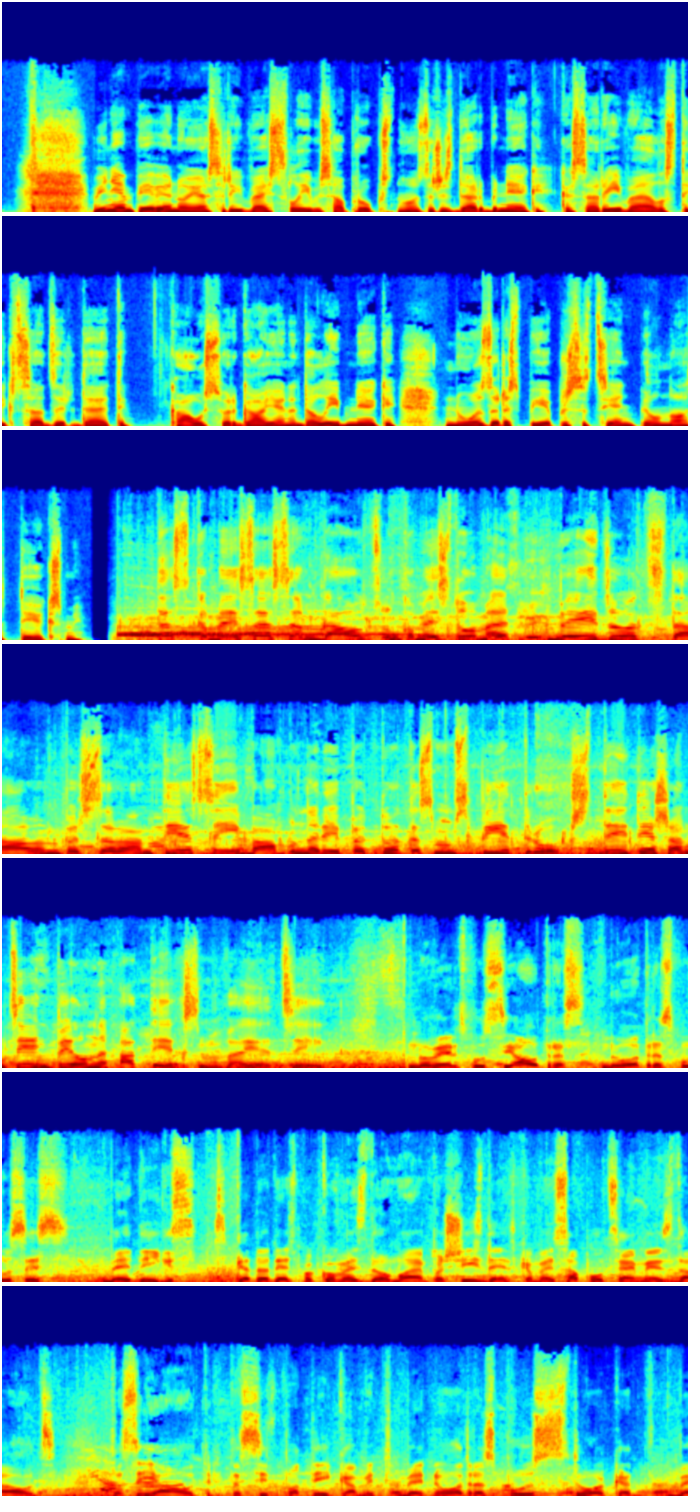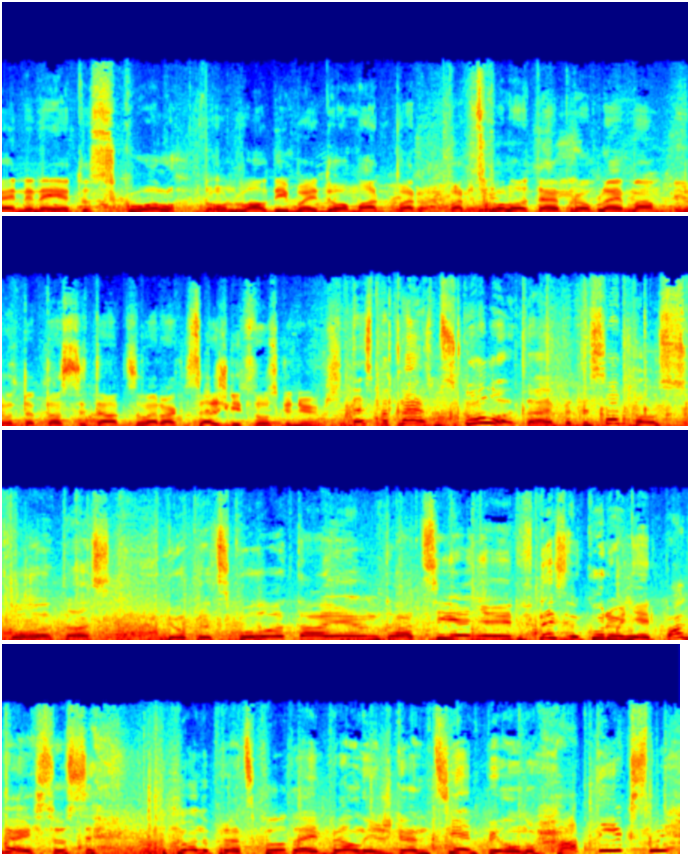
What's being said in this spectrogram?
Viņiem pievienojās arī veselības aprūpas nozares darbinieki, kas arī vēlas tikt sadzirdēti. Kā uzsver gājiena dalībnieki, nozares pieprasa cieņpilnu attieksmi. Tas, ka mēs esam daudz un ka mēs tomēr beidzot stāvam par savām tiesībām un arī par to, kas mums pietrūks. Te ir tiešām cieņpilna attieksme vajadzīga. No vienas puses jautras, no otras puses bēdīgas. Skatoties, par ko mēs domājam, par šīs dienas, ka mēs sapulcējamies daudz, tas ir jautri, tas ir patīkami. Bet no otras puses, to, ka bērni neiet uz skolu un valdībai domāt par, par skolotāju problēmām, nu, tas ir tāds vairāk sarežģīts noskaņojums. Es pat neesmu skolotāja, bet es atbalstu skolotājus. Jo pret skolotājiem tā cieņa ir. Nezinu, kur viņa ir pagaisusi. Bet, manuprāt, skolotāji ir pelnījuši gan cieņpilnu attieksmi,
